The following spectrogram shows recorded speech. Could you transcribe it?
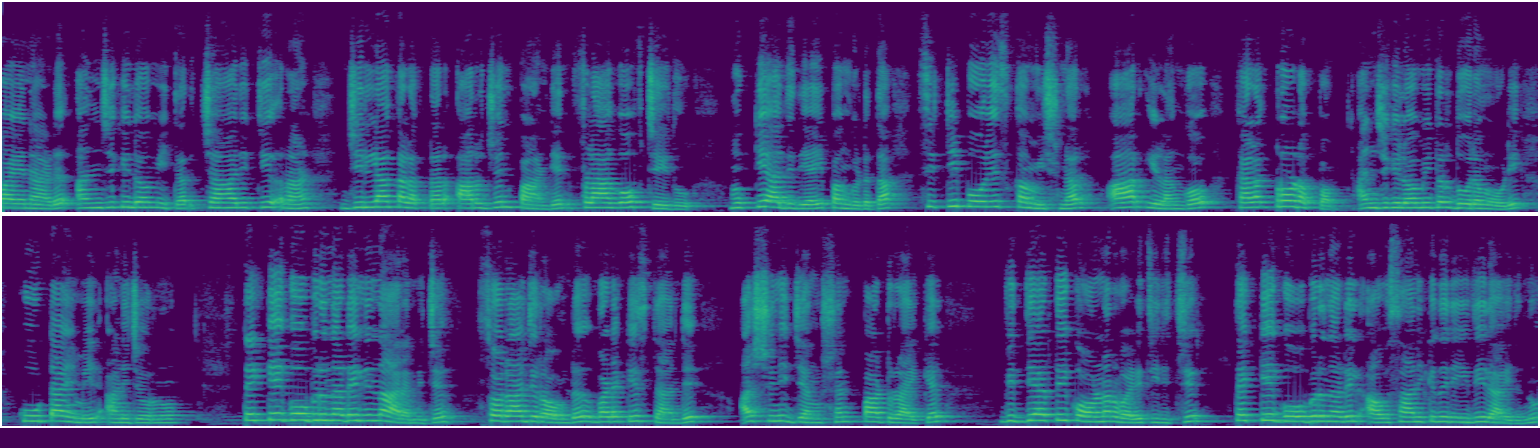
വയനാട് അഞ്ച് കിലോമീറ്റർ ചാരിറ്റി റൺ ജില്ലാ collector Arjun Pandian flag off ചെയ്തു. മുഖ്യ അതിഥിയായി പങ്കെടുത്ത city police commissioner R Ilango കളക്ടറോടൊപ്പം അഞ്ച് കിലോമീറ്റർ ദൂരം ഓടി കൂട്ടായ്മയിൽ അണിചേർന്നു. തെക്കേ ഗോപുരനടയിൽ നിന്ന് ആരംഭിച്ച് സ്വരാജ് റൗണ്ട് വടക്കേ stand Ashwini junction Patturaikkal Vidyarthi corner വഴി തിരിച്ച് തെക്കേ ഗോപുരനടയിൽ അവസാനിക്കുന്ന രീതിയിലായിരുന്നു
